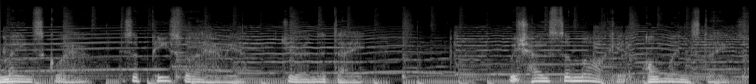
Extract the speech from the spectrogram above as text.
The main square is a peaceful area during the day, which hosts a market on Wednesdays.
